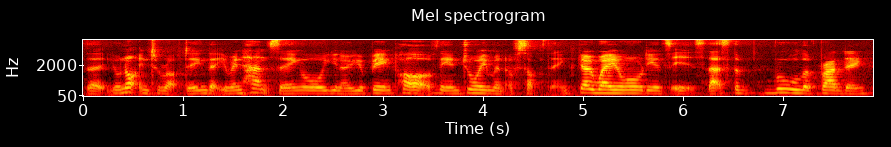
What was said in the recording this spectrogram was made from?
that you're not interrupting, that you're enhancing, or you know, you're being part of the enjoyment of something. Go where your audience is. That's the rule of branding.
